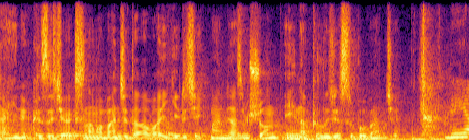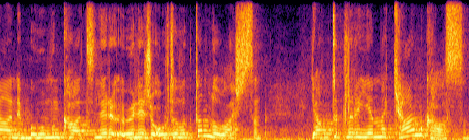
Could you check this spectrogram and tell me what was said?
Ya yine kızacaksın ama bence davayı geri çekmen lazım. Şu an en akıllıcası bu bence. Ne yani babamın katilleri öylece ortalıkta mı dolaşsın? Yaptıkların yanına kar mı kalsın?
